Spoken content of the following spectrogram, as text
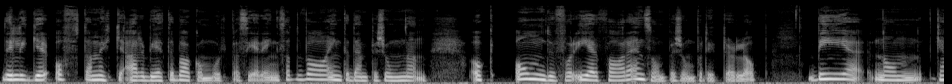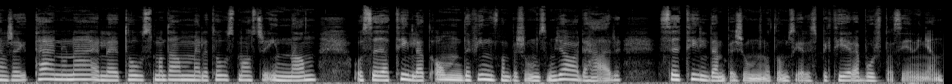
det ligger ofta mycket arbete bakom bordsplacering så att var inte den personen. Och om du får erfara en sån person på ditt bröllop be någon, kanske tärnorna eller toastmadam eller toastmaster innan och säga till att om det finns någon person som gör det här, säg till den personen att de ska respektera bordsplaceringen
